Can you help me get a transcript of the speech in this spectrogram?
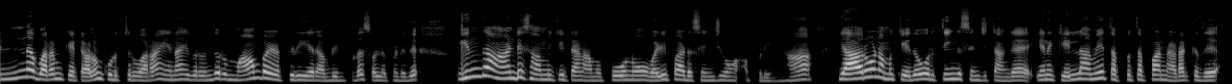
என்ன வரம் கேட்டாலும் கொடுத்துருவாராம். ஏன்னா இவர் வந்து ஒரு மாம்பழ பிரியர் அப்படின்னு கூட சொல்லப்படுது. இந்த ஆண்டி சாமி கிட்ட நாம போனோம் வழிபாடு செஞ்சோம் அப்படின்னா யாரோ நமக்கு ஏதோ ஒரு தீங்கு செஞ்சுட்டாங்க. எனக்கு எல்லாமே தப்பு தப்பா நடக்குது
